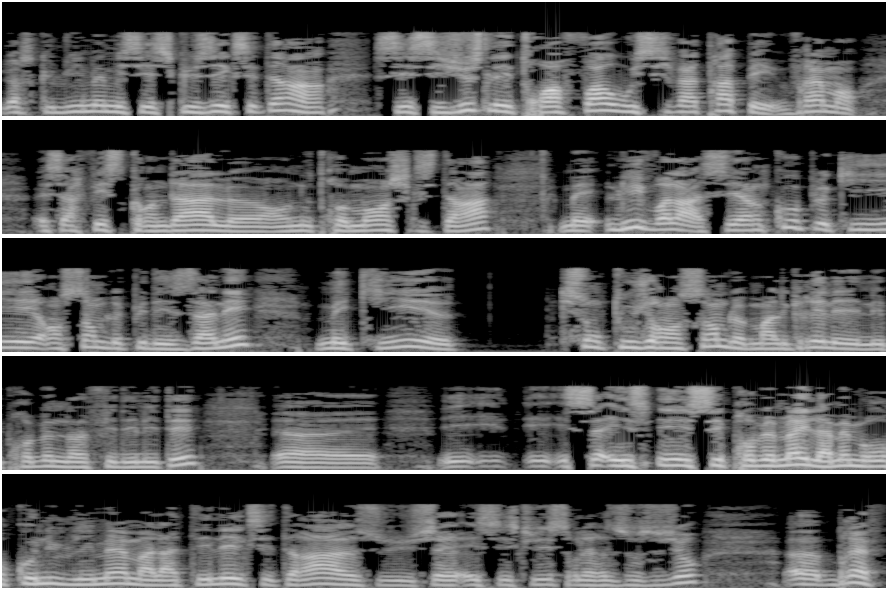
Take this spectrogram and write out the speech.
lorsque lui-même il s'est excusé, etc. Hein. c'est juste les trois fois où il s'est fait attraper, vraiment. Ça fait scandale en outre-Manche, etc. Mais lui, voilà, c'est un couple qui est ensemble depuis des années, mais qui est sont toujours ensemble malgré les, problèmes d'infidélité. Euh, et, ces problèmes-là, il a même reconnu lui-même à la télé, etc. Et s'est excusé sur les réseaux sociaux. Euh, bref,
